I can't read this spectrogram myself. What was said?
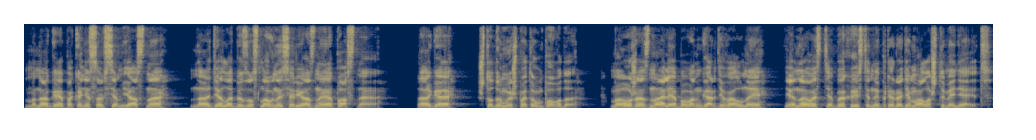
Многое пока не совсем ясно, но дело безусловно серьезное и опасное. Ага, что думаешь по этому поводу? Мы уже знали об авангарде волны, и новость об их истинной природе мало что меняет.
